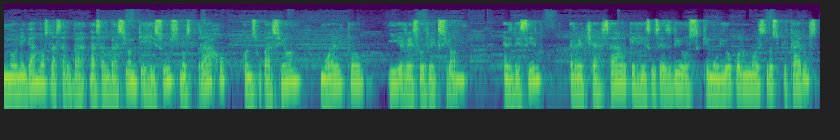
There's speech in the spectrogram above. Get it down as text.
No negamos la, salva- la salvación que Jesús nos trajo con su pasión, muerto y resurrección. Es decir, rechazar que Jesús es Dios, que murió por nuestros pecados,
